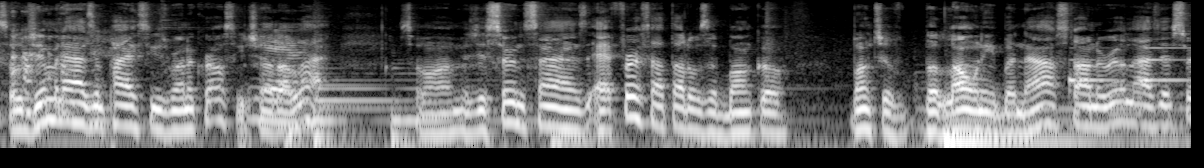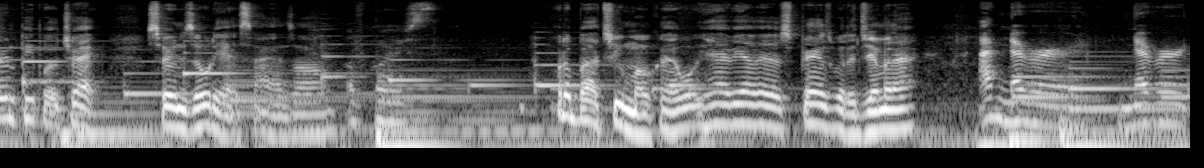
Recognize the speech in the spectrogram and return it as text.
So Geminis and Pisces run across each other a lot. So um, it's just certain signs. At first, I thought it was a bunko, bunch of baloney, but now I'm starting to realize that certain people attract certain zodiac signs. Um, Of course. what about you, Mocha? What- Have you ever had experience with a Gemini? I've never, never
